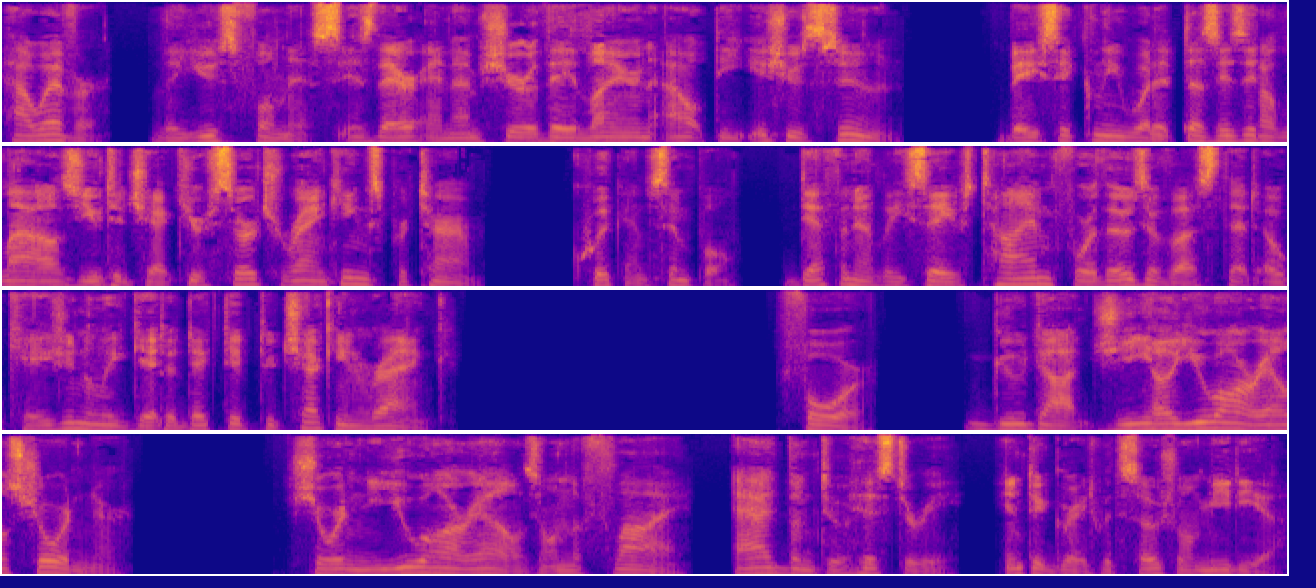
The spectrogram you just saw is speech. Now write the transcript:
However, the usefulness is there and I'm sure they'll iron out the issues soon. Basically what it does is it allows you to check your search rankings per term. Quick and simple, definitely saves time for those of us that occasionally get addicted to checking rank. 4. Goo.gl URL Shortener Shorten URLs on the fly, add them to history, integrate with social media.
